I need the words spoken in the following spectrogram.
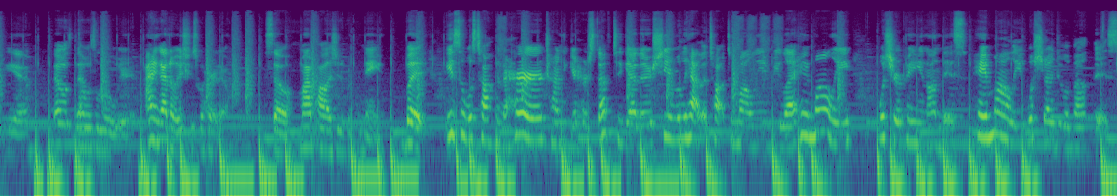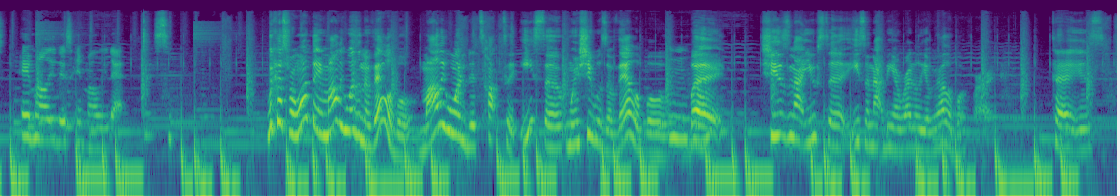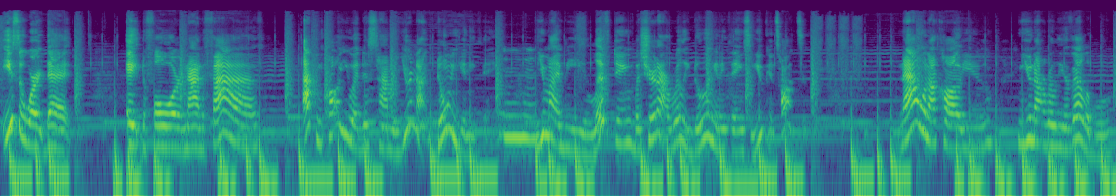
yeah, that was that was a little weird. I ain't got no issues with her though. So my apologies for the name. But Issa was talking to her, trying to get her stuff together. She didn't really have to talk to Molly and be like, hey Molly, what's your opinion on this? Hey Molly, what should I do about this? Hey Molly this, hey Molly that. Because for one thing, Molly wasn't available. Molly wanted to talk to Issa when she was available, Mhm. but she's not used to Issa not being readily available for her. Cause Issa worked at eight to four, nine to five. I can call you at this time and you're not doing anything. Mm-hmm. You might be lifting, but you're not really doing anything, so you can talk to me. Now when I call you, you're not really available.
